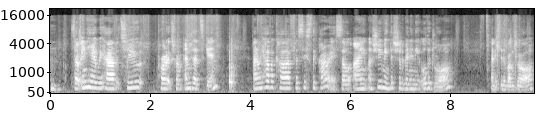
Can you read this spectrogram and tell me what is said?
so in here we have two products from MZ Skin and we have a card for Sisley Paris. So I'm assuming this should have been in the other drawer and it's in the wrong drawer.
